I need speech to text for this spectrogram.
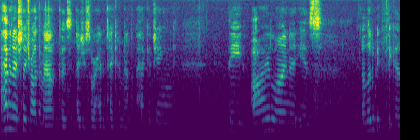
I haven't actually tried them out because, as you saw, I hadn't taken them out of the packaging. The eyeliner is a little bit thicker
